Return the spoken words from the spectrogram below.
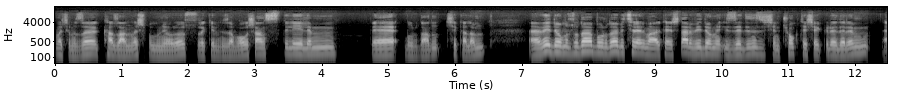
Maçımızı kazanmış bulunuyoruz. Rakibimize bol şans dileyelim ve buradan çıkalım. Ee, videomuzu da burada bitirelim arkadaşlar. Videomu izlediğiniz için çok teşekkür ederim. Ee,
